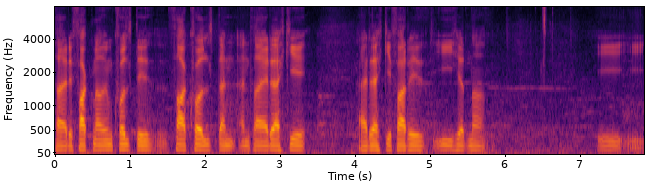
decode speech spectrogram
það er því fagnað um kvöldið það kvöld en, en það er ekki, er ekki farið í hérna í, í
